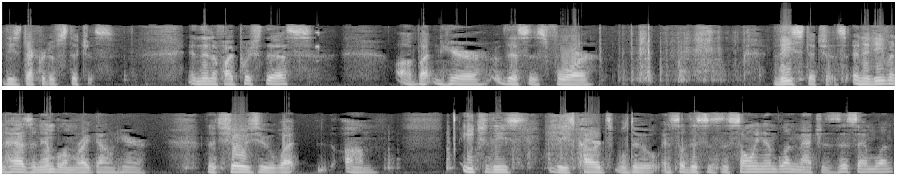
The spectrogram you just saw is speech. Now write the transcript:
these decorative stitches. And then if I push this uh, button here, this is for these stitches. And it even has an emblem right down here that shows you what um, each of these these cards will do. And so this is the sewing emblem, matches this emblem,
